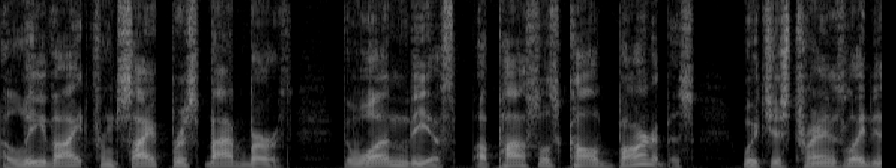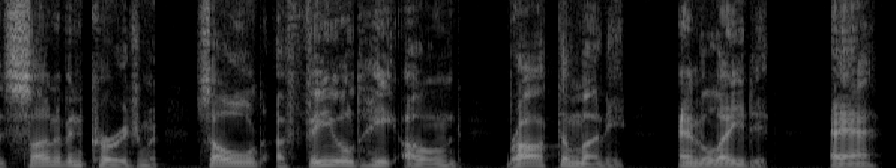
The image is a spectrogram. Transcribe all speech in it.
a Levite from Cyprus by birth, the one the apostles called Barnabas, which is translated son of encouragement, sold a field he owned, brought the money, and laid it at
